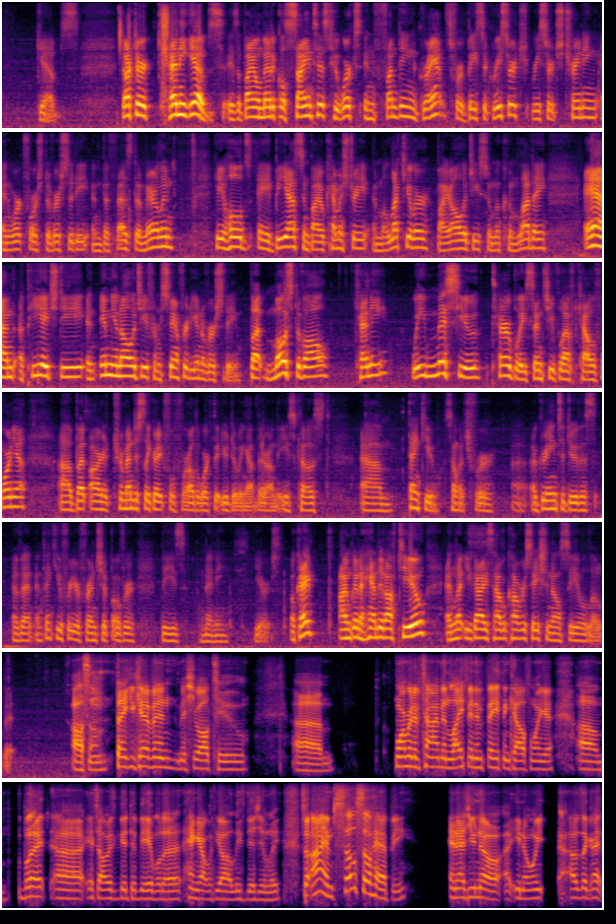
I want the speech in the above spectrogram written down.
Gibbs. Dr. Kenny Gibbs is a biomedical scientist who works in funding grants for basic research, research training, and workforce diversity in Bethesda, Maryland. He holds a BS in biochemistry and molecular biology, summa cum laude, and a PhD in immunology from Stanford University. But most of all, Kenny, we miss you terribly since you've left California, uh, but are tremendously grateful for all the work that you're doing out there on the East Coast. Um, thank you so much for uh, agreeing to do this event, and thank you for your friendship over these many years. Okay, I'm going to hand it off to you and let you guys have a conversation. I'll see you a little bit. Awesome. Thank you, Kevin. Miss you all too. Um, formative time in life and in faith in California. Um, but uh, it's always good to be able to hang out with y'all at least digitally. So I am so so happy. And as you know, you know, we, I was like, I,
